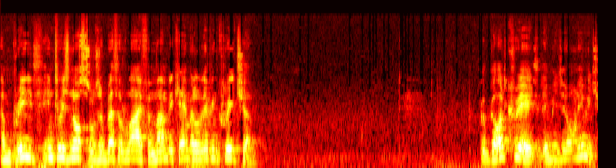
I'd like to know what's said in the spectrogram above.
and breathed into his nostrils a breath of life, and man became a living creature. But God created him in his own image.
